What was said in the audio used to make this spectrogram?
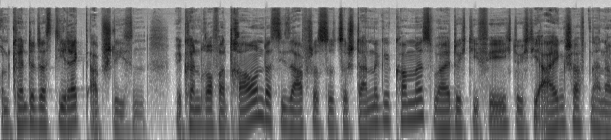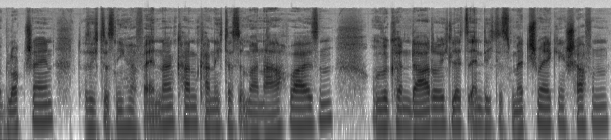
und könnte das direkt abschließen. Wir können darauf vertrauen, dass dieser Abschluss so zustande gekommen ist, weil durch die Fähigkeit, durch die Eigenschaften einer Blockchain, dass ich das nicht mehr verändern kann, kann ich das immer nachweisen und wir können dadurch letztendlich das Matchmaking schaffen.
